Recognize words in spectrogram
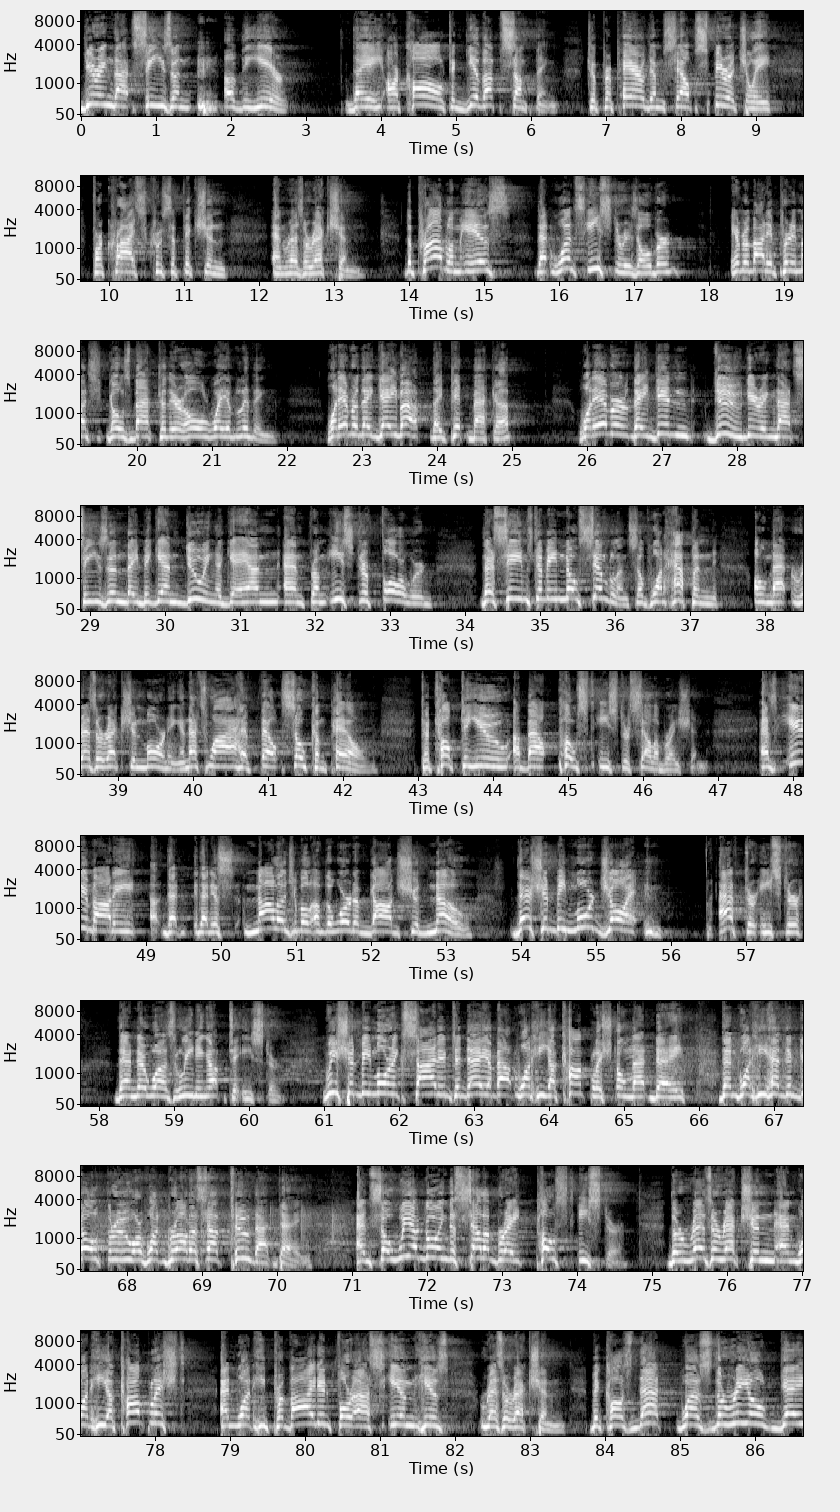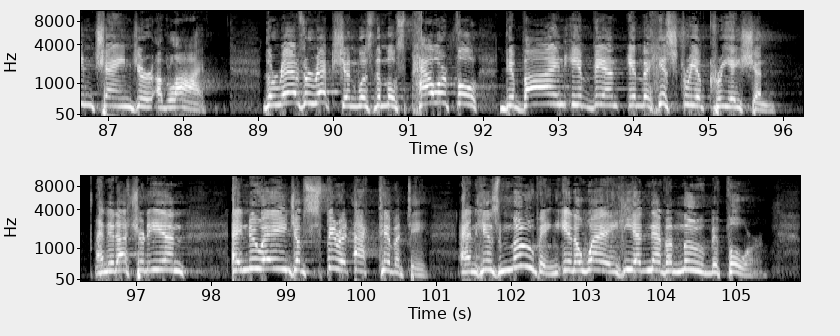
During that season of the year, they are called to give up something to prepare themselves spiritually for Christ's crucifixion and resurrection. The problem is that once Easter is over, everybody pretty much goes back to their old way of living. Whatever they gave up, they pick back up. Whatever they didn't do during that season, they begin doing again. And from Easter forward, there seems to be no semblance of what happened on that resurrection morning. And that's why I have felt so compelled to talk to you about post Easter celebration. As anybody uh, that, that is knowledgeable of the Word of God should know, there should be more joy after Easter than there was leading up to Easter. We should be more excited today about what He accomplished on that day than what he had to go through or what brought us up to that day. And so we are going to celebrate post Easter the resurrection and what he accomplished and what he provided for us in his resurrection. Because that was the real game changer of life. The resurrection was the most powerful divine event in the history of creation. And it ushered in a new age of spirit activity and his moving in a way he had never moved before.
